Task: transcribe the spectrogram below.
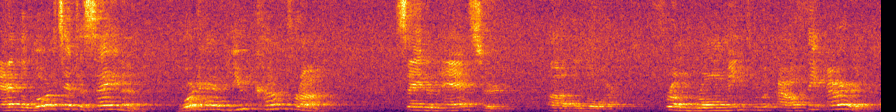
And the Lord said to Satan, Where have you come from? Satan answered uh, the Lord, From roaming throughout the earth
